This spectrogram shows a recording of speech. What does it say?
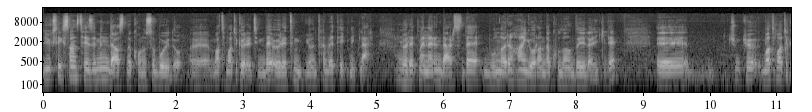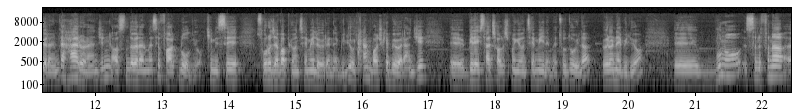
yüksek lisans tezimin de aslında konusu buydu. Ee, matematik öğretimde öğretim yöntem ve teknikler. Evet. Öğretmenlerin dersi de bunları hangi oranda kullandığıyla ilgili. Ee, çünkü matematik öğrenimde her öğrencinin aslında öğrenmesi farklı oluyor. Kimisi soru cevap yöntemiyle öğrenebiliyorken başka bir öğrenci e, bireysel çalışma yöntemiyle, metoduyla öğrenebiliyor. E, bunu sınıfına e,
